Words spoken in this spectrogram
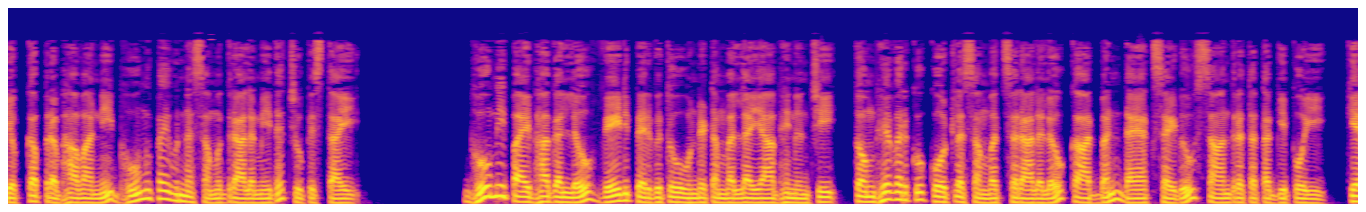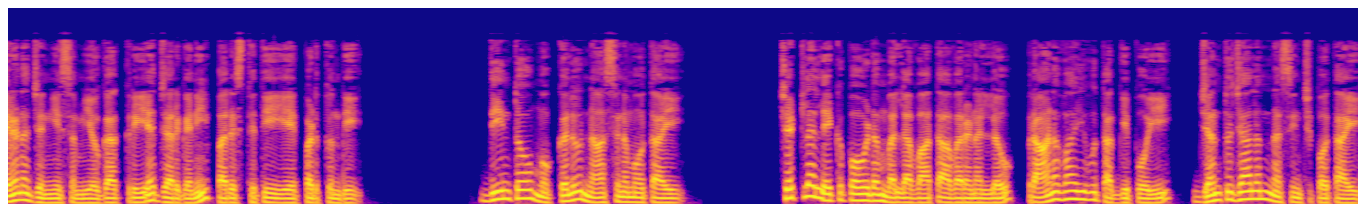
యొక్క ప్రభావాన్ని భూమిపై ఉన్న సముద్రాల మీద చూపిస్తాయి. భూమి పైభాగంలో వేడి పెరుగుతూ ఉండటం వల్ల యాభై నుంచి తొంభై వరకు కోట్ల సంవత్సరాలలో కార్బన్ డయాక్సైడు సాంద్రత తగ్గిపోయి కిరణజన్య సంయోగ క్రియ జరగని పరిస్థితి ఏర్పడుతుంది. దీంతో మొక్కలు నాశనమవుతాయి. చెట్ల లేకపోవడం వల్ల వాతావరణంలో ప్రాణవాయువు తగ్గిపోయి జంతుజాలం నశించిపోతాయి.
